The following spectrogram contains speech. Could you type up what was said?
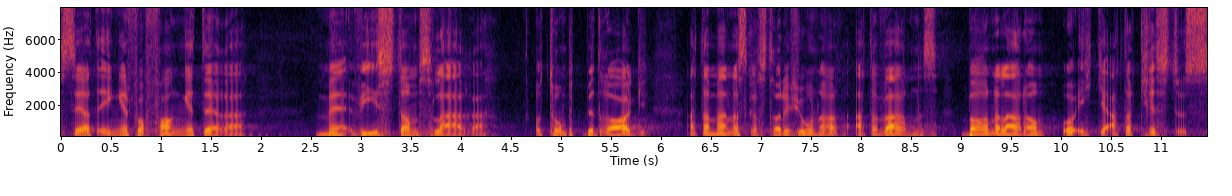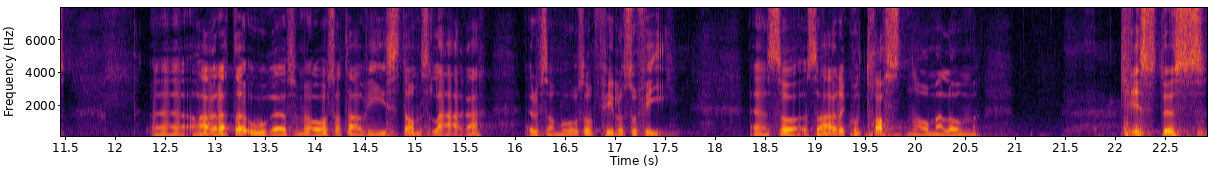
Se at ingen får fanget dere med visdomslære og tomt bedrag etter menneskers tradisjoner, etter verdens barnelærdom og ikke etter Kristus. Eh, her er dette ordet som er oversatt her, visdomslære, er det samme ord som filosofi. Eh, så, så her er det kontrasten mellom Kristus,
